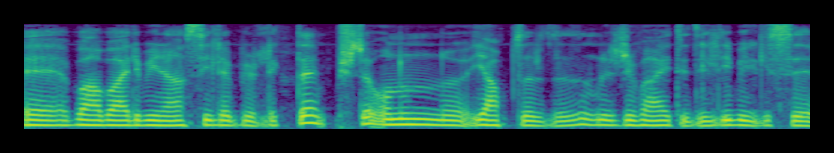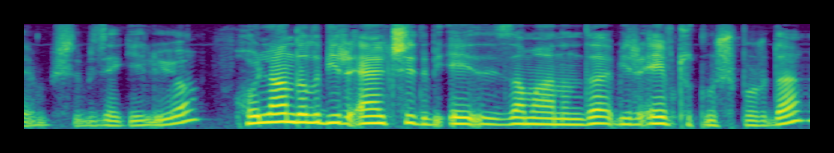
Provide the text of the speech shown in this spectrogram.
e, Babali binası ile birlikte işte onun yaptırdığı rivayet edildiği bilgisi işte bize geliyor. Hollandalı bir elçi zamanında bir ev tutmuş burada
